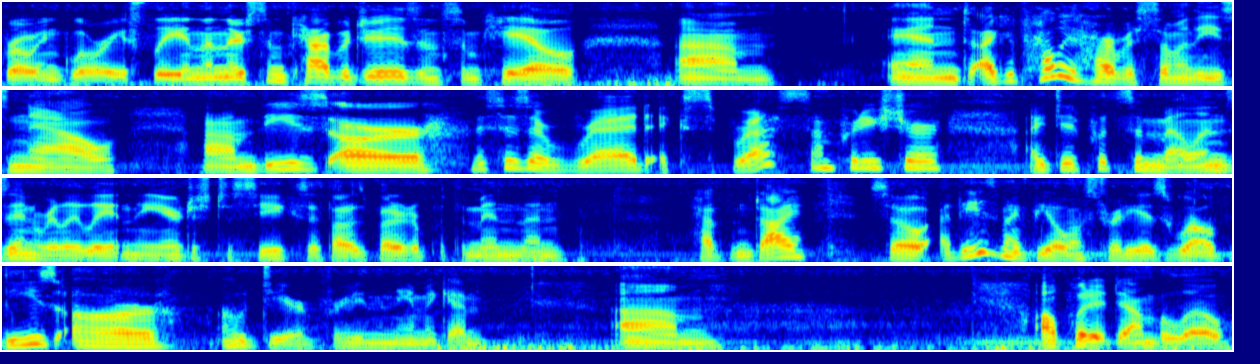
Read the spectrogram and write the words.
growing gloriously and then there's some cabbages and some kale um, and I could probably harvest some of these now. Um, these are, this is a Red Express, I'm pretty sure. I did put some melons in really late in the year just to see because I thought it was better to put them in than have them die. So uh, these might be almost ready as well. These are, oh dear, I'm forgetting the name again. Um, I'll put it down below.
